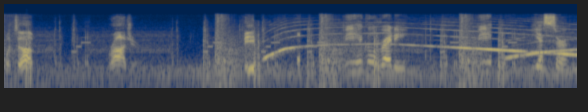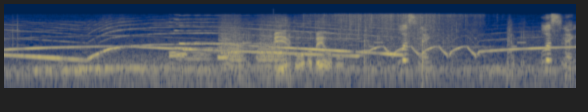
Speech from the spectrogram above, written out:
What's up? Roger. Ve- Vehicle ready. Ve yes, sir. vehicle available. Listening. Listening.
